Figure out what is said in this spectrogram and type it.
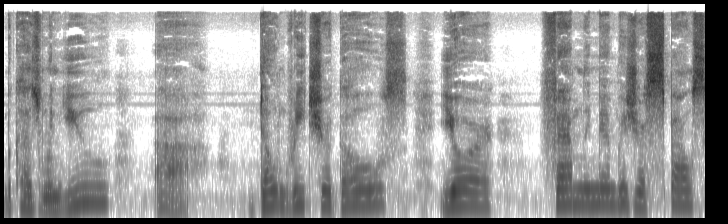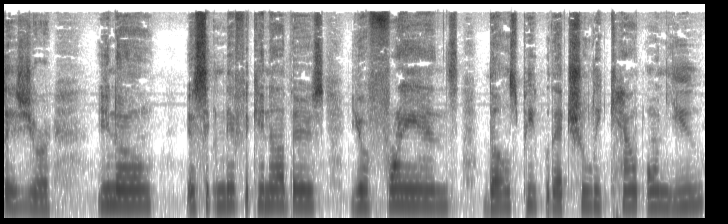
Because when you uh, don't reach your goals, your family members, your spouses, your, you know, your significant others, your friends, those people that truly count on you,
